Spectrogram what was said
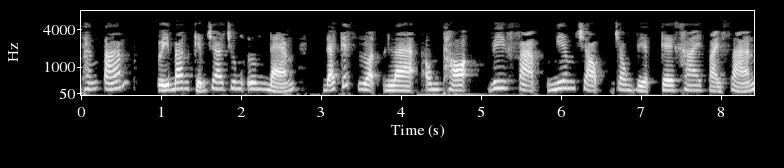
tháng 8, Ủy ban Kiểm tra Trung ương Đảng đã kết luận là ông Thọ vi phạm nghiêm trọng trong việc kê khai tài sản.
